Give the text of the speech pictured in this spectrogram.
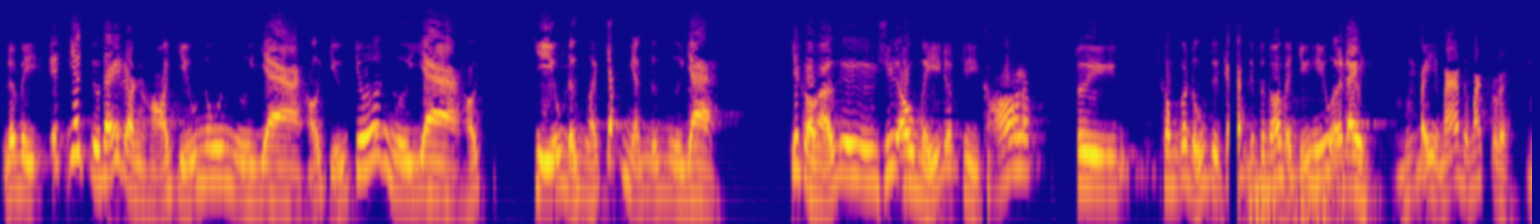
Là vì ít nhất tôi thấy rằng họ chịu nuôi người già, họ chịu chứa người già, họ chịu đựng, họ chấp nhận được người già chứ còn ở cái xứ âu mỹ đó thì khó lắm. Tôi không có đủ tư cách để tôi nói về chữ hiếu ở đây. Ừ, bảy giờ má tôi mắc rồi. Ừ.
